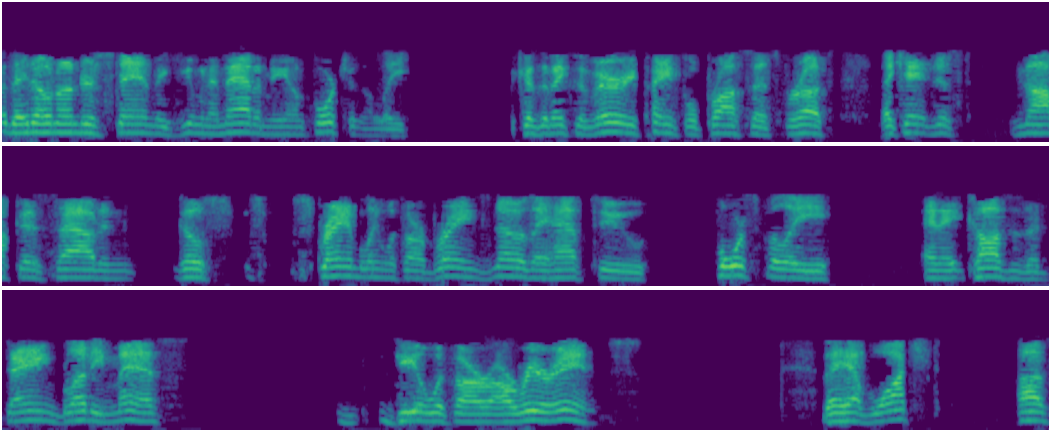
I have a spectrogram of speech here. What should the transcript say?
They don't understand the human anatomy, unfortunately, because it makes a very painful process for us. They can't just knock us out and go scrambling with our brains. No, they have to forcefully, and it causes a dang bloody mess, deal with our, our rear ends. They have watched us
